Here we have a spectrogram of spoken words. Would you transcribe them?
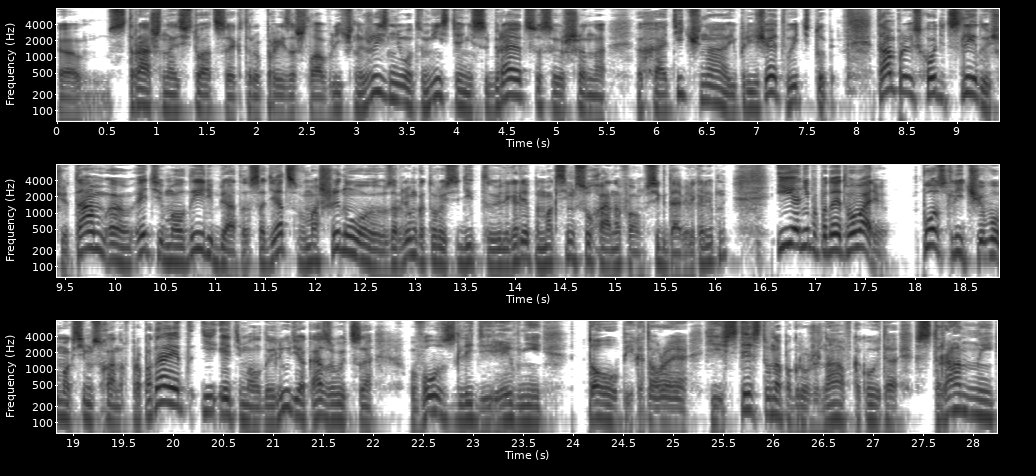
э, страшная ситуация, которая произошла в личной жизни. Вот вместе они собираются совершенно хаотично и приезжают в эти топи. Там происходит следующее. Там э, эти молодые ребята садятся в машину, за рулем которой сидит великолепный Максим Суханов, он всегда великолепный, и они попадают в аварию. После чего Максим Суханов пропадает, и эти молодые люди оказываются возле деревни Топи, которая, естественно, погружена в какой-то странный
